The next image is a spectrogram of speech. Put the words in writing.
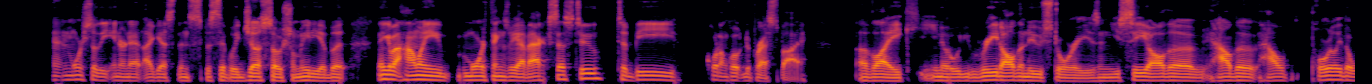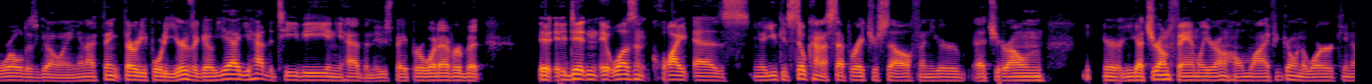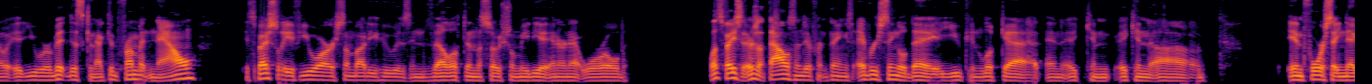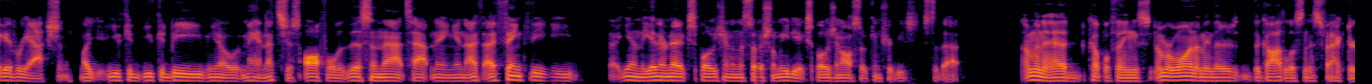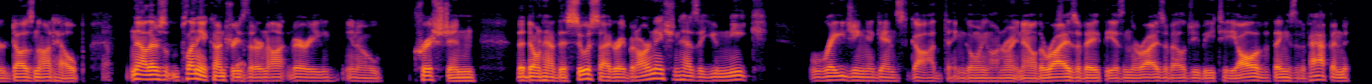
and more so the internet, I guess, than specifically just social media. But think about how many more things we have access to to be quote unquote depressed by of like you know you read all the news stories and you see all the how the how poorly the world is going. And i think 30 40 years ago yeah you had the tv and you had the newspaper or whatever but it, it didn't it wasn't quite as you know you could still kind of separate yourself and you're at your own you're you got your own family your own home life you're going to work you know it, you were a bit disconnected from it. Now especially if you are somebody who is enveloped in the social media internet world let's face it there's a thousand different things every single day you can look at and it can it can uh enforce a negative reaction like you could you could be you know man that's just awful that this and that's happening and i, I think the again the internet explosion and the social media explosion also contributes to that I'm going to add a couple things. Number one, I mean, there's the godlessness factor does not help. Yeah. Now, there's plenty of countries that are not very, you know, Christian that don't have this suicide rate, but our nation has a unique raging against God thing going on right now. The rise of atheism, the rise of LGBT, all of the things that have happened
